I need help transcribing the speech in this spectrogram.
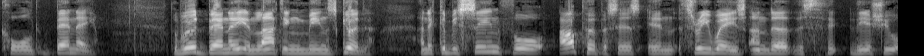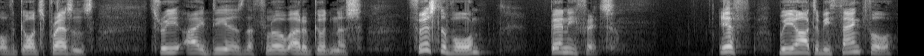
called bene. The word bene in Latin means good, and it can be seen for our purposes in three ways under this, the issue of God's presence. Three ideas that flow out of goodness. First of all, benefits. If we are to be thankful,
